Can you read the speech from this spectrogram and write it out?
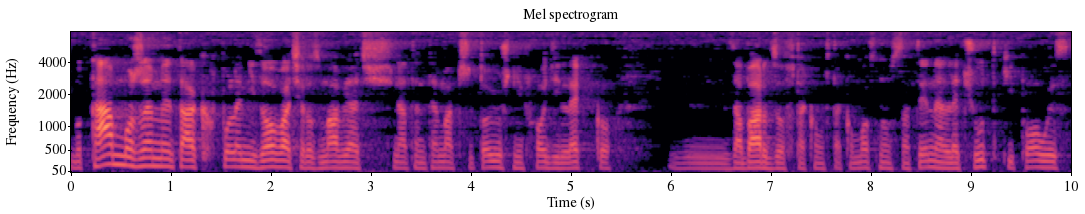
bo tam możemy tak polemizować, rozmawiać na ten temat, czy to już nie wchodzi lekko mm, za bardzo w taką, w taką mocną satynę, leciutki połysk,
